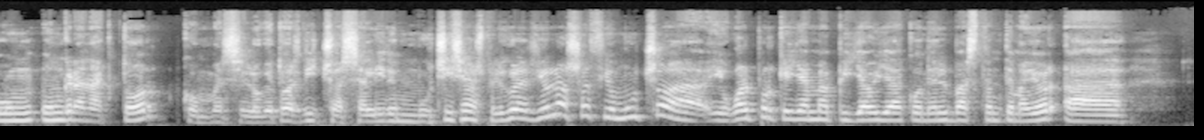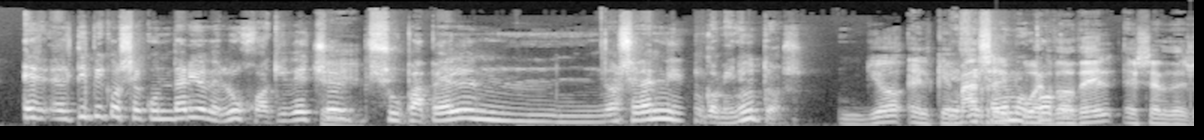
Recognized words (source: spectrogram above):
un, un, gran actor, como es lo que tú has dicho, ha salido en muchísimas películas. Yo lo asocio mucho a, igual porque ya me ha pillado ya con él bastante mayor, a el, el típico secundario de lujo. Aquí, de hecho, sí. su papel mm, no serán ni cinco minutos. Yo, el que es más recuerdo de él es el de,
